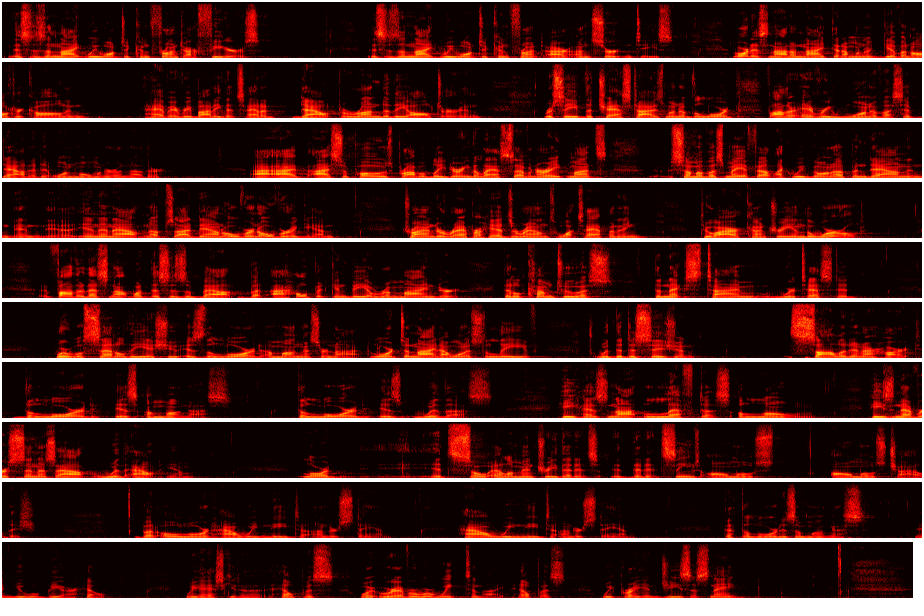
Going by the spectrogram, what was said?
This is a night we want to confront our fears. This is a night we want to confront our uncertainties. Lord, it's not a night that I'm going to give an altar call and have everybody that's had a doubt to run to the altar and receive the chastisement of the Lord. Father, every one of us have doubted at one moment or another. I, I, I suppose probably during the last seven or eight months, some of us may have felt like we've gone up and down and, and uh, in and out and upside down over and over again, trying to wrap our heads around what's happening to our country and the world. Father, that's not what this is about, but I hope it can be a reminder that'll come to us the next time we're tested, where we'll settle the issue is the Lord among us or not? Lord, tonight I want us to leave with the decision solid in our heart the Lord is among us, the Lord is with us. He has not left us alone. He's never sent us out without Him. Lord, it's so elementary that, it's, that it seems almost, almost childish. But oh Lord, how we need to understand, how we need to understand that the Lord is among us and you will be our help. We ask you to help us wherever we're weak tonight. Help us, we pray in Jesus' name.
